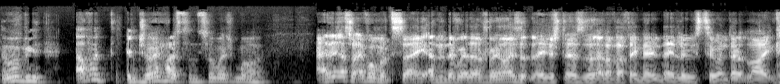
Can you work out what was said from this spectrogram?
That would be. I would enjoy Hearthstone so much more. I think that's what everyone would say, and then they would realize that they just there's another thing they, they lose to and don't like.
